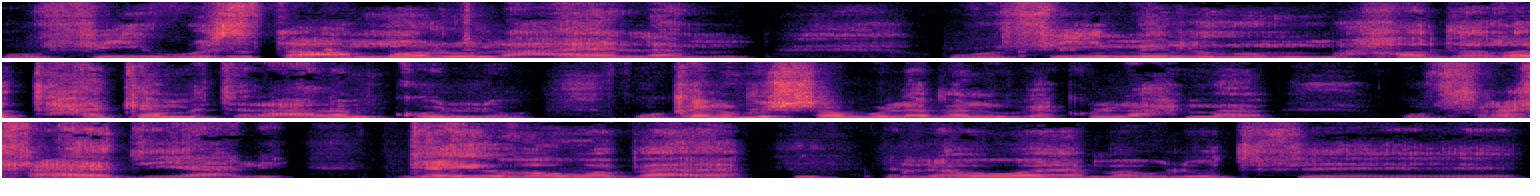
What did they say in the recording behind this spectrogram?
وفي واستعمروا العالم وفي منهم حضارات حكمت العالم كله وكانوا بيشربوا لبن وبياكلوا لحمة وفراخ عادي يعني. جاي هو بقى اللي هو مولود في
